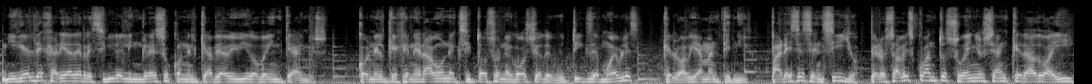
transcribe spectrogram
Miguel dejaría de recibir el ingreso con el que había vivido 20 años, con el que generaba un exitoso negocio de boutiques de muebles que lo había mantenido. Parece sencillo, pero ¿sabes cuántos sueños se han quedado ahí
